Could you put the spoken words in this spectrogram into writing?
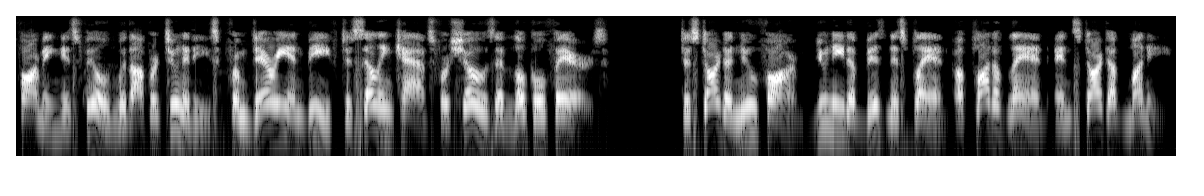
farming is filled with opportunities, from dairy and beef to selling calves for shows at local fairs. To start a new farm, you need a business plan, a plot of land, and startup money.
